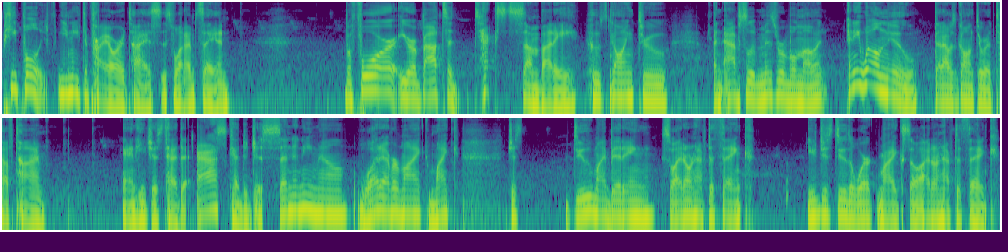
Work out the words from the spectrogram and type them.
people you need to prioritize is what I'm saying. Before you're about to text somebody who's going through an absolute miserable moment, and he well knew that I was going through a tough time. And he just had to ask, had to just send an email, whatever, Mike. Mike, just do my bidding so I don't have to think. You just do the work, Mike, so I don't have to think.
